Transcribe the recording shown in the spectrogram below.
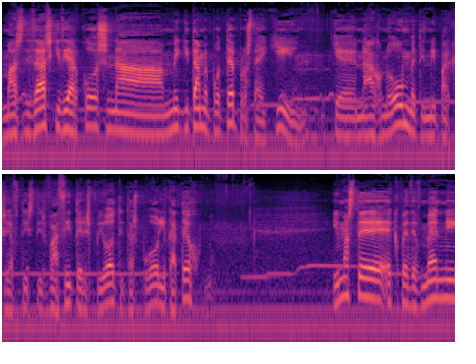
μας διδάσκει διαρκώς να μην κοιτάμε ποτέ προς τα εκεί και να αγνοούμε την ύπαρξη αυτής της βαθύτερης ποιότητας που όλοι κατέχουμε. Είμαστε εκπαιδευμένοι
